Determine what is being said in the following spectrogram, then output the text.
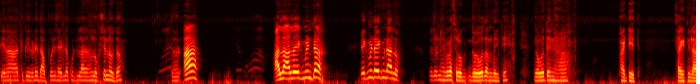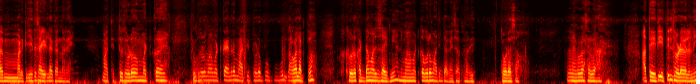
ते ना तिकडे दापोली साईडला कुठे लोकेशन नव्हतं. तर आ! आलो आलो एक मिनटं. एक मिनटं एक मिनटं आलो. मित्रांनो हे बघा सर्व गवत आणलं इथे. गवत आहे ना हा फाटी आहेत. साईडने ला मडकीच्या इथे साईडला करणार आहे. मातीत तर थोडं मटकं आहे. तर थोडं मला मटकं आहे ना तर मातीत थोडं पु लावावं लागतं. थोडं खड्डा मारायचा साईडने आणि मला मटका बरोबर मातीत टाकायचा आतमध्ये. थोडासा. नाही बघा सर्व. आता येते येतील थोड्या वेळाने.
